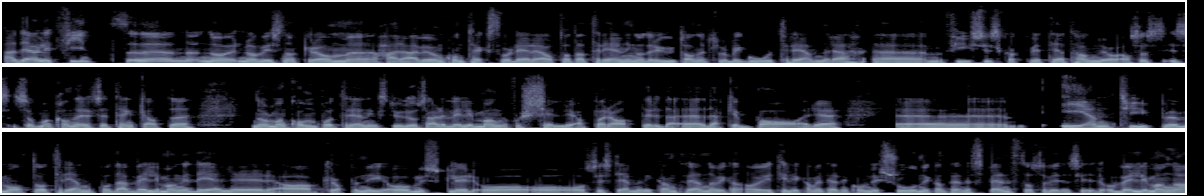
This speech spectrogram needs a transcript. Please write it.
Det er jo litt fint eh, når, når, vi snakker om eh, Her er vi jo en kontekst hvor dere er opptatt av trening og dere er utdannet til å bli gode trenere. Eh, fysisk aktivitet handler jo altså, så Man kan rett tenke at når man kommer på et treningsstudio, så er det veldig mange forskjellige apparater. Det er, det er ikke bare én eh, type måte å trene på. Det er veldig mange deler av kroppen og muskler og, og, og systemer vi kan trene. Vi kan, og I tillegg kan vi trene kondisjon, vi kan trene spenst osv. Veldig mange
